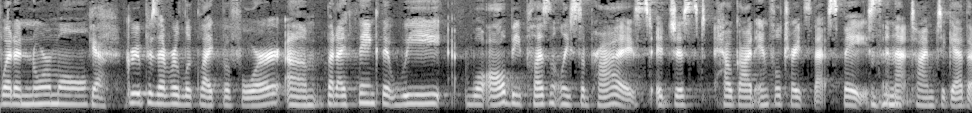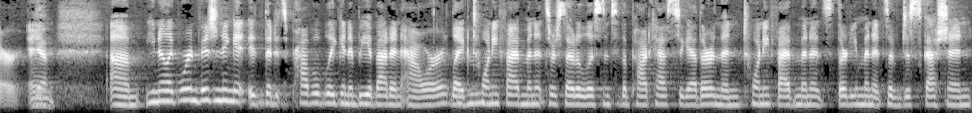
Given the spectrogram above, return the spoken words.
what a normal yeah. group has ever looked like before. Um, but I think that we will all be pleasantly surprised at just how God infiltrates that space mm-hmm. and that time together. And, yeah. um, you know, like we're envisioning it, it that it's probably going to be about an hour, like mm-hmm. 25 minutes or so to listen to the podcast together, and then 25 minutes, 30 minutes of discussion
